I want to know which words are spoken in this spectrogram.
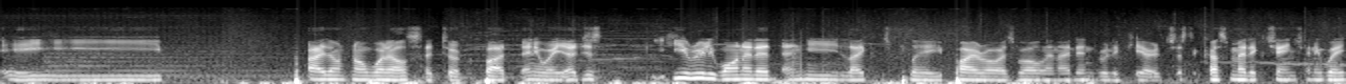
a I don't know what else I took, but anyway, I just he really wanted it and he liked to play Pyro as well, and I didn't really care. It's just a cosmetic change anyway,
